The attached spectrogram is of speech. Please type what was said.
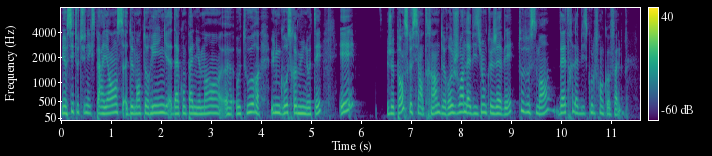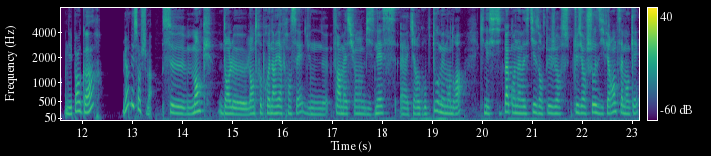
mais aussi toute une expérience de mentoring, d'accompagnement euh, autour, une grosse communauté. Et je pense que c'est en train de rejoindre la vision que j'avais, tout doucement, d'être la B-School francophone. On n'y est pas encore, mais on est sur le chemin. Ce manque dans l'entrepreneuriat français d'une formation business euh, qui regroupe tout au même endroit, qui nécessite pas qu'on investisse dans plusieurs, plusieurs choses différentes, ça manquait.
